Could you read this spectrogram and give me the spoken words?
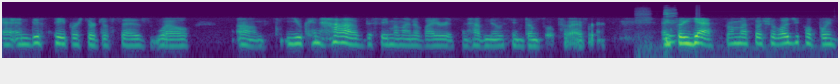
And this paper sort of says, well, um, you can have the same amount of virus and have no symptoms whatsoever. And so, yes, from a sociological point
